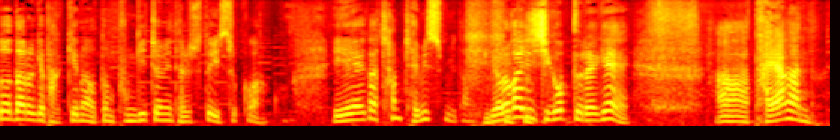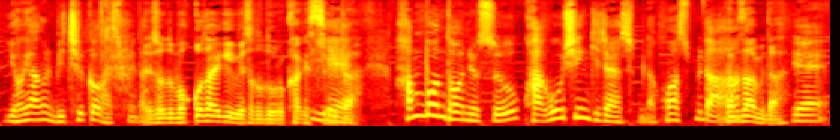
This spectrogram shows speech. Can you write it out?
또 다르게 바뀌는 어떤 분기점이 될 수도 있을 것 같고 얘가 참 재밌습니다. 여러 가지 직업들에게 아, 다양한 영향을 미칠 것 같습니다. 네, 저도 먹고 살기 위해서도 노력하겠습니다. 예, 한번 더 뉴스 곽우신 기자였습니다. 고맙습니다. 감사합니다. 예.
